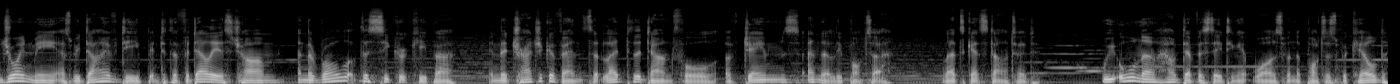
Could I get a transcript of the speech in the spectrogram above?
Join me as we dive deep into the Fidelius charm and the role of the Secret Keeper in the tragic events that led to the downfall of James and Lily Potter. Let's get started. We all know how devastating it was when the Potters were killed,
